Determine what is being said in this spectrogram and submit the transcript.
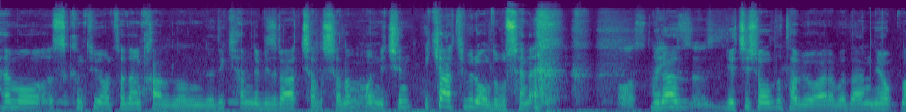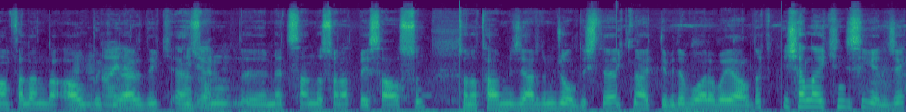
hem o sıkıntıyı ortadan kaldıralım dedik hem de biz rahat çalışalım. Onun için 2 artı 1 oldu bu sene. Olsun. Biraz olsun. geçiş oldu tabii o arabadan. Neoplan falan da aldık, aynen. verdik. En Biliyorum. son e, Metsan'da Sonat Bey sağ olsun. Sonat abimiz yardımcı oldu işte. İkna etti bir de bu arabayı aldık. İnşallah ikincisi gelecek.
